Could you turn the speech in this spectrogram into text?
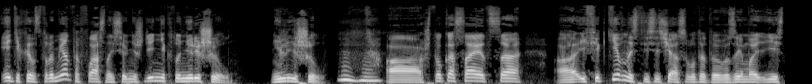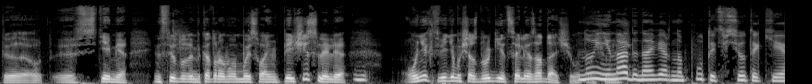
этих инструментов вас на сегодняшний день никто не решил, не лишил. Мгм. А что касается а, эффективности сейчас вот этого взаимодействия э, с теми институтами, которые мы, мы с вами перечислили, у них, видимо, сейчас другие цели и задачи. Вот Ну и не надо, наверное, путать все-таки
